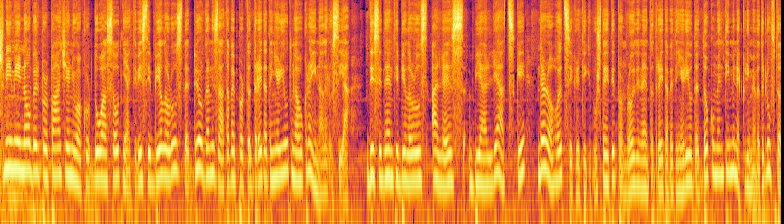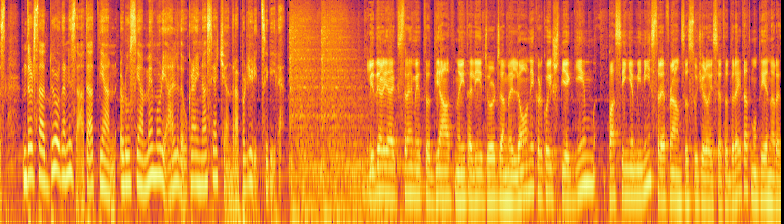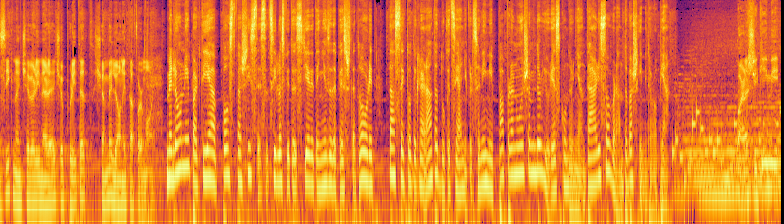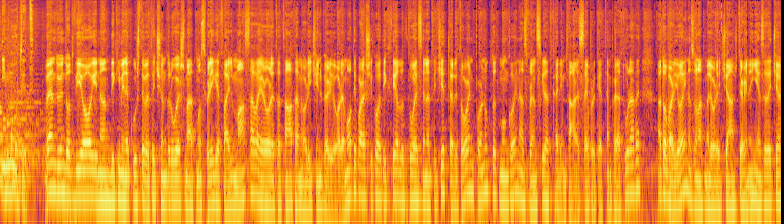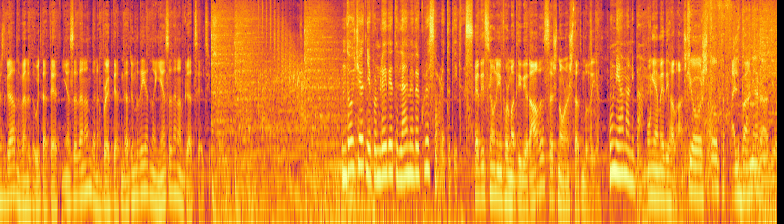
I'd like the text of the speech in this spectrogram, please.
Çmimi Nobel për Paqen iu akordua sot një aktivisti bjellorus dhe dy organizatave për të drejtat e njeriut nga Ukraina dhe Rusia. Disidenti bjellorus Ales Bialyatski nderohet si kritik i pushtetit për mbrojtjen e të drejtave të njeriut dhe dokumentimin e krimeve të luftës, ndërsa dy organizatat janë rusja Memorial dhe ukrainasja Qendra për Liritë Civile. Liderja e ekstremit të djathtë në Itali, Giorgia Meloni, kërkoi shpjegim pasi një ministre e Francës sugjeroi se të drejtat mund të jenë në rrezik nën qeverinë e re që pritet që Meloni ta formojë. Meloni, partia post-fashiste e së cilës fitoi zgjedhjet e njëzet e pesë shtatorit, tha se këto deklarata duket se janë një kërcënim i papranueshëm i ndërhyrjes kundër një anëtari sovran të Bashkimit Evropian. Parashikimi i motit. Vendi ynë do të vijojë nën ndikimin e kushteve të qëndrueshme atmosferike falë masave ajrore të thata me origjinë veriore. Moti parashikohet i kthjellët thuajse në të gjithë territorin, por nuk do të mungojnë as vranësirat kalimtare. Sa i përket temperaturave, ato variojnë, në zonat malore gjashtë deri në njëzet e gjashtë gradë, në vendet e ulëta tetë, njëzet e nëntë dhe në bregdet nga dymbëdhjetë në njëzet e nëntë gradë Ndoqët një përmbledhje të lajmeve kryesore të ditës. Edicioni informativ i radhës është në orën 17. Unë jam Anibam. Unë jam Edi Hallaçi. Kjo është Top Albania Radio.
